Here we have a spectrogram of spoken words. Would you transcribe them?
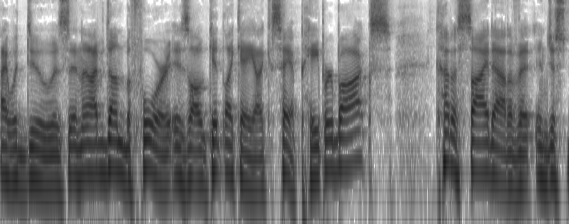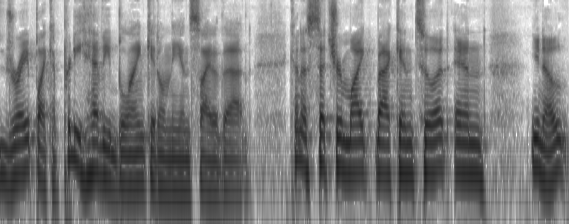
I would do is, and I've done before, is I'll get like a like say a paper box, cut a side out of it, and just drape like a pretty heavy blanket on the inside of that. Kind of set your mic back into it, and you know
